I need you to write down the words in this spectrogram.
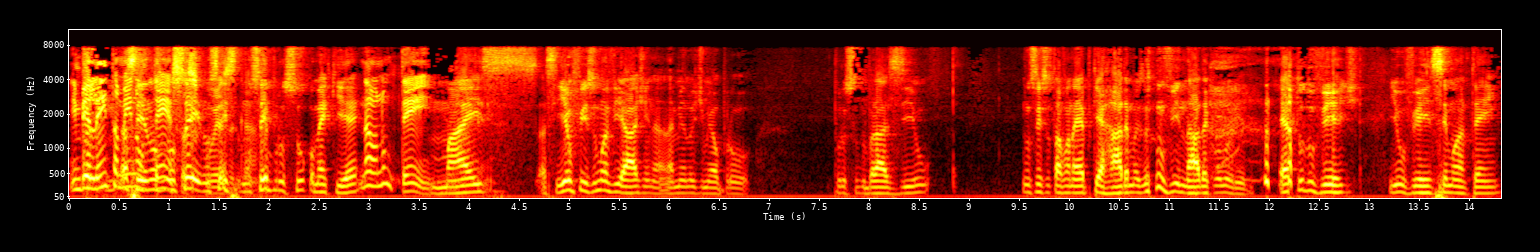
Em Belém também assim, não, não, tem não sei, coisas. Não sei, cara. não sei pro sul como é que é. Não, não tem. Mas, assim, eu fiz uma viagem na, na minha lua de mel pro, pro sul do Brasil. Não sei se eu estava na época errada, mas eu não vi nada colorido. É tudo verde e o verde se mantém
